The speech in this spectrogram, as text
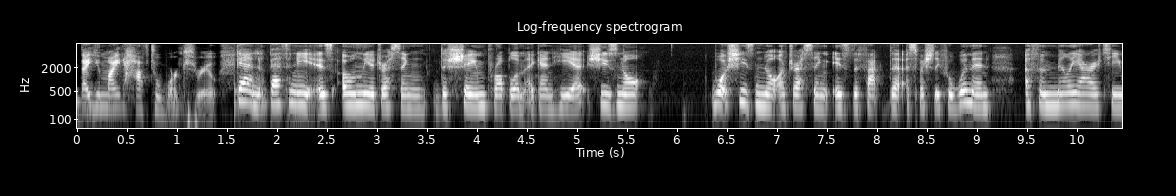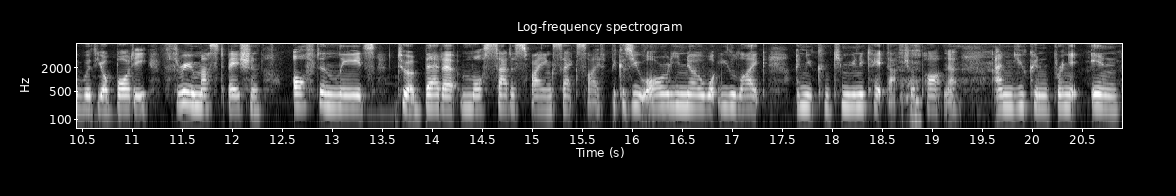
that you might have to work through. Again, Bethany is only addressing the shame problem again here. She's not, what she's not addressing is the fact that, especially for women, a familiarity with your body through masturbation often leads to a better, more satisfying sex life because you already know what you like and you can communicate that to your partner and you can bring it in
